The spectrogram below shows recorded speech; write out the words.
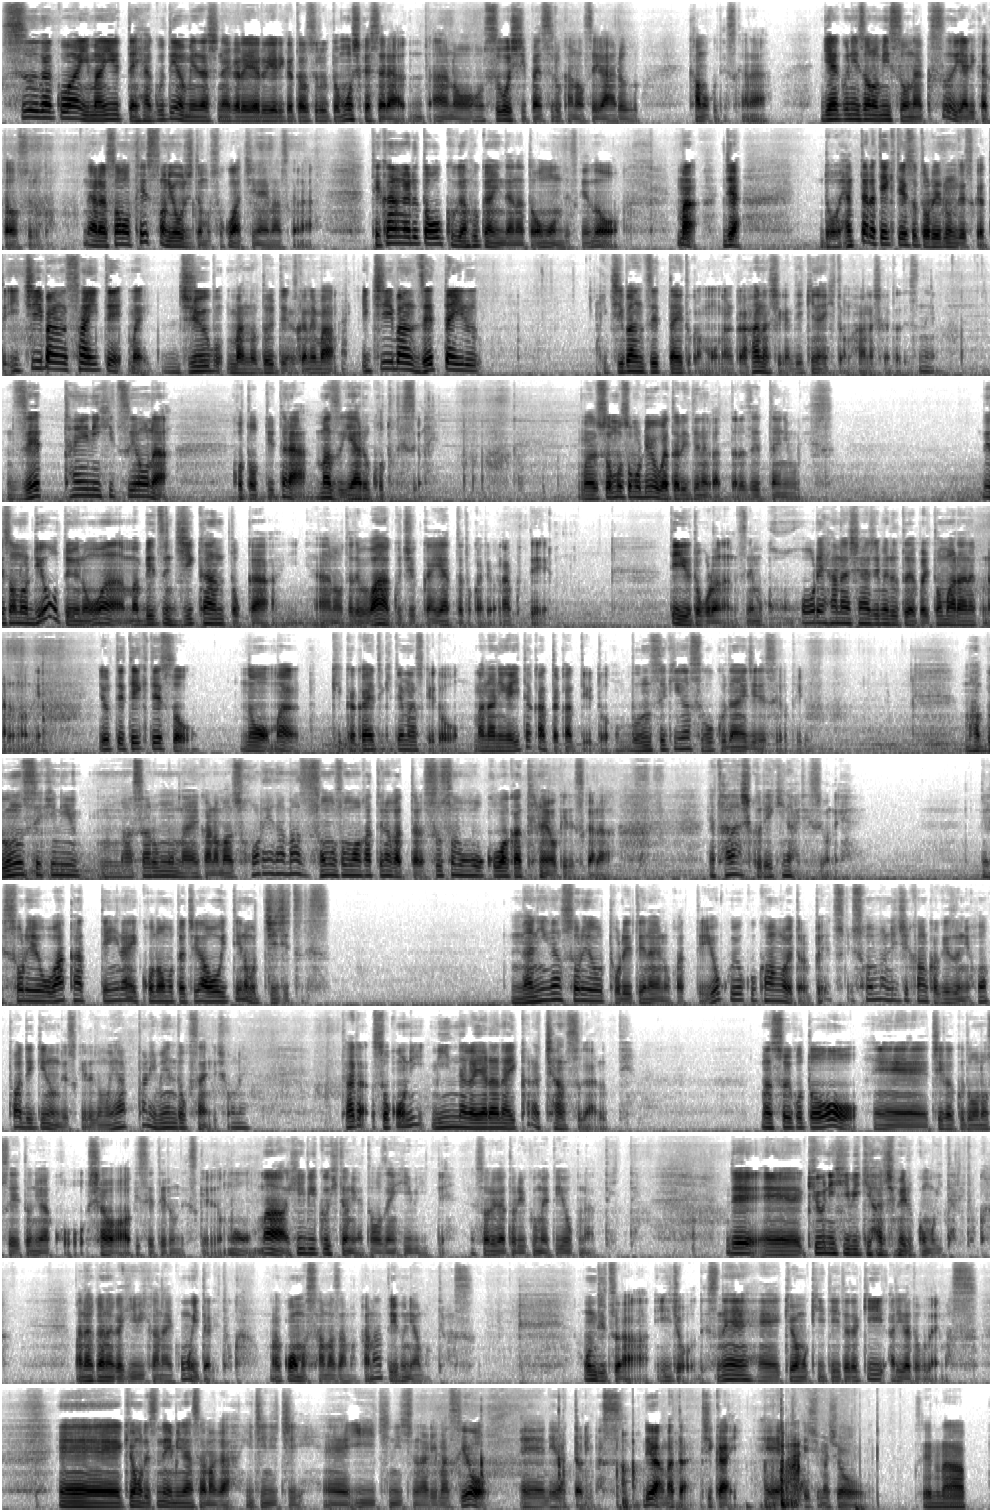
数学は今言った100点を目指しながらやるやり方をすると、もしかしたら、あの、すごい失敗する可能性がある科目ですから、逆にそのミスをなくすやり方をすると。だからそのテストに応じてもそこは違いますから。って考えると奥が深いんだなと思うんですけど、まあ、じゃあ、どうやったら定期テスト取れるんですかって、一番最低、まあ、十分、まあ、どう言ってんですかね、まあ、一番絶対いる、一番絶対とかもうなんか話ができない人の話し方ですね。絶対に必要なことって言ったら、まずやることですよね。まあ、そもそも量が足りてなかったら絶対に無理です。で、その量というのは、まあ、別に時間とか、あの、例えばワーク10回やったとかではなくて、っていうところなんですね。もうこれ話し始めるとやっぱり止まらなくなるので。よって定期テストの、まあ、結果変えてきてますけど、まあ何が言いたかったかっていうと、分析がすごく大事ですよという。まあ分析に勝るもんないかな。まあそれがまずそもそも分かってなかったら進む方向分かってないわけですから、いや正しくできないですよね。でそれを分かっていない子供たちが多いっていうのも事実です。何がそれを取れてないのかってよくよく考えたら別にそんなに時間かけずに本当はできるんですけれども、やっぱりめんどくさいんでしょうね。ただそこにみんながやらないからチャンスがあるっていう。まあそういうことを、えー、地学堂の生徒にはこう、シャワーを浴びせてるんですけれども、まあ響く人には当然響いて、それが取り組めて良くなっていって。で、えー、急に響き始める子もいたりとか、まあ、なかなか響かない子もいたりとか、まあ、ここはも様々かなというふうには思ってます。本日は以上ですね。えー、今日も聞いていただきありがとうございます。えー、今日もですね、皆様が一日、えー、いい一日となりますよう、えー、願っております。ではまた次回、えー、お会いしましょう。さよなら。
